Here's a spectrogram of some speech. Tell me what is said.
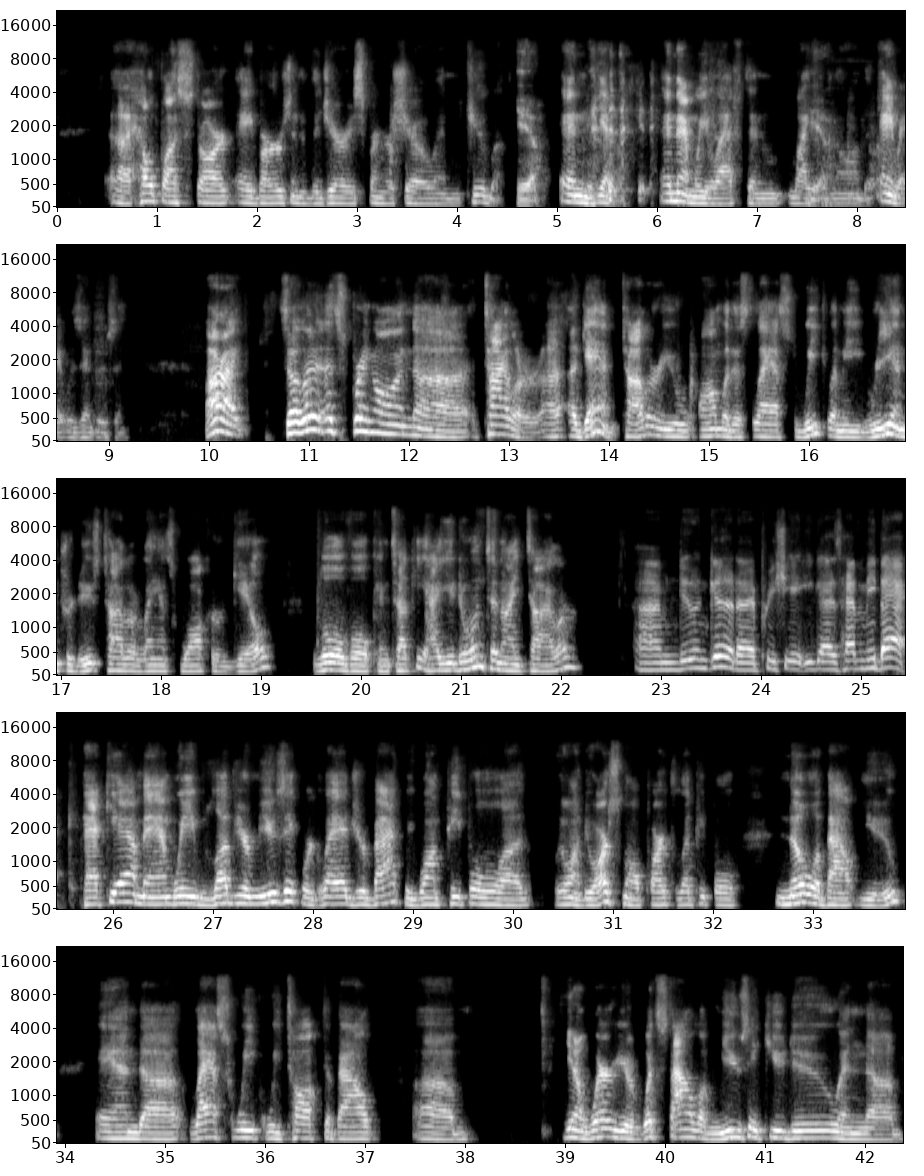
uh, help us start a version of the Jerry Springer show in Cuba. Yeah. And yeah, and then we left and life yeah. went on. But anyway, it was interesting. All right. So let, us bring on uh, Tyler uh, again. Tyler, you on with us last week. Let me reintroduce Tyler Lance Walker Gill, Louisville, Kentucky. How you doing tonight, Tyler? I'm doing good. I appreciate you guys having me back. Heck yeah, man. We love your music. We're glad you're back. We want people uh, we want to do our small part to let people know about you. And uh, last week we talked about, um, you know, where you're, what style of music you do. And uh,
